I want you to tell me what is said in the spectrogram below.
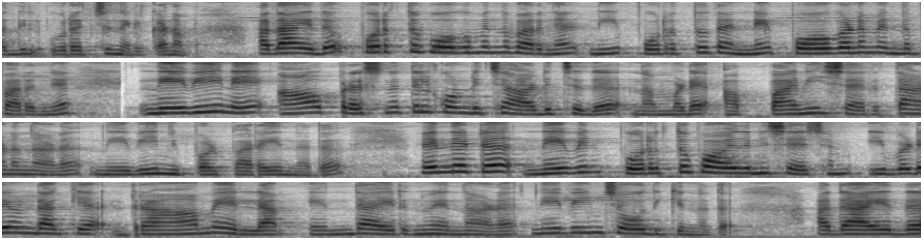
അതിൽ ഉറച്ചു നിൽക്കണം. അതായത് പുറത്തു പോകുമെന്ന് പറഞ്ഞാൽ നീ പുറത്തു തന്നെ പോകണമെന്ന് പറഞ്ഞ് നെവീനെ ആ പ്രശ്നത്തിൽ കൊണ്ട് ചാടിച്ചത് നമ്മുടെ അപ്പാനി ശരത്താണെന്നാണ് നെവീൻ ഇപ്പോൾ പറയുന്നത്. എന്നിട്ട് നെവിൻ പുറത്തു പോയതിനു ശേഷം ഇവിടെ ഉണ്ടാക്കിയ ഡ്രാമയെല്ലാം എന്തായിരുന്നു എന്നാണ് നെവീൻ ചോദിക്കുന്നത്. അതായത്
